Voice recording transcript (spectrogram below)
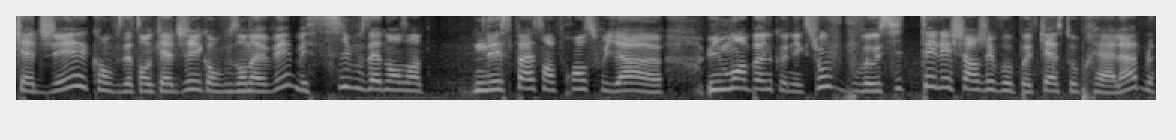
4G quand vous êtes en 4G et quand vous en avez, mais si vous êtes dans un espace en France où il y a euh, une moins bonne connexion, vous pouvez aussi télécharger vos podcasts au préalable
